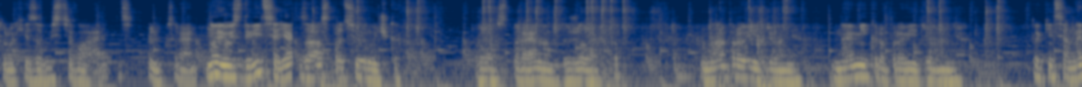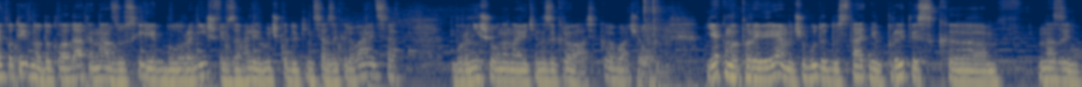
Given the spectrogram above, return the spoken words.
трохи загустіває. Це люкс реально. Ну і ось дивіться, як зараз працює ручка. Просто реально дуже легко. На провітрювання, на мікропровітрювання. До кінця не потрібно докладати надзусиль, як було раніше, і взагалі ручка до кінця закривається, бо раніше вона навіть і не закривалася, як ви бачили. Як ми перевіряємо, чи буде достатньо притиск е, на зиму?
